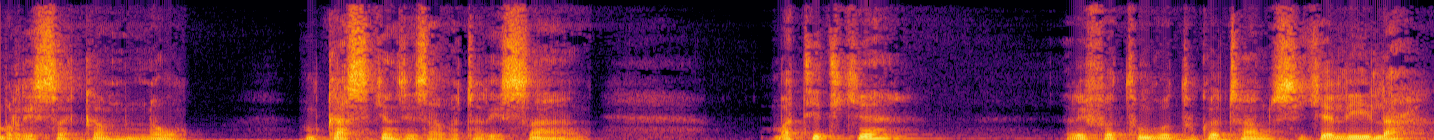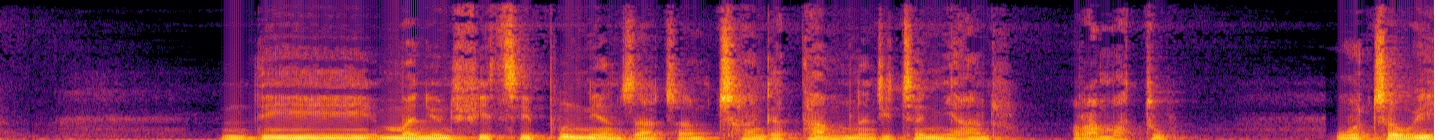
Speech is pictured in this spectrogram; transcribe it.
miresaka aminao mikasika an'izay zavatra resahany. Matetika rehefa tonga ao an-tokantrano isika lehilahy dia maneho ny fihetseham-pony ny amin'ny zavatra nitranga taminy nandritra ny andro ramatoa. Ohatra hoe.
